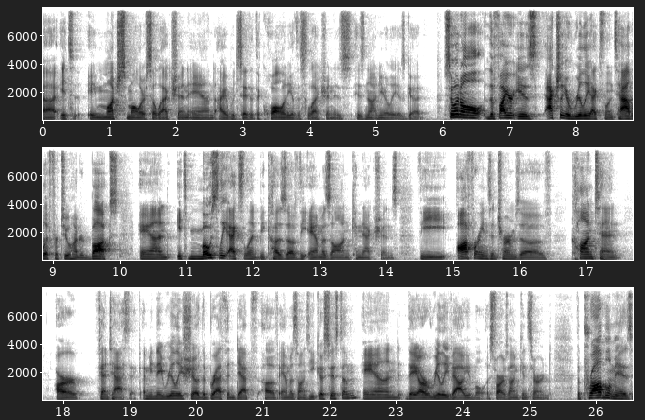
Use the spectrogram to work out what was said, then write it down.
uh, it's a much smaller selection, and I would say that the quality of the selection is, is not nearly as good. So in all, the Fire is actually a really excellent tablet for 200 bucks, and it's mostly excellent because of the Amazon connections. The offerings in terms of content are fantastic. I mean, they really show the breadth and depth of Amazon's ecosystem, and they are really valuable as far as I'm concerned. The problem is,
